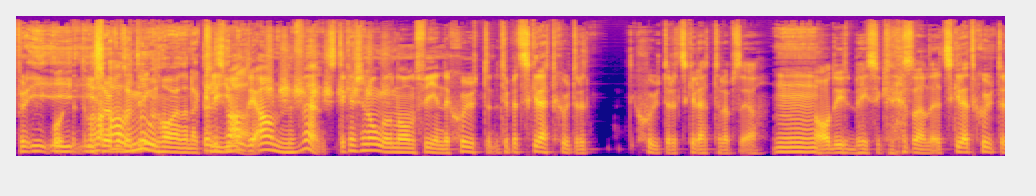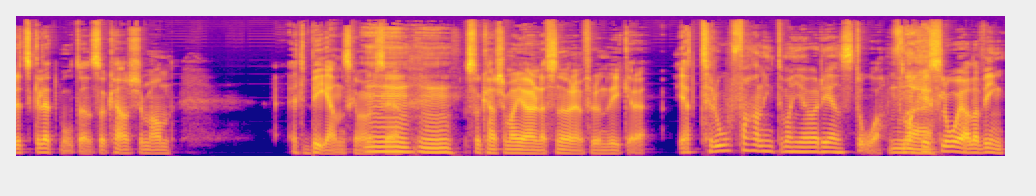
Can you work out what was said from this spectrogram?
För i, i, i har Circle of the Moon har jag den där Den liksom klivan. aldrig används. Det kanske någon gång någon fiende skjuter, typ ett skelett skjuter ett, skjuter ett skelett höll jag på att säga. Mm. Ja, det är ju basically det som händer. Ett skelett skjuter ett skelett mot en så kanske man, ett ben ska man väl säga, Mm, mm. så kanske man gör den där snurren för att undvika det. Jag tror fan inte man gör det ens då. För man kan ju slå i alla vink,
